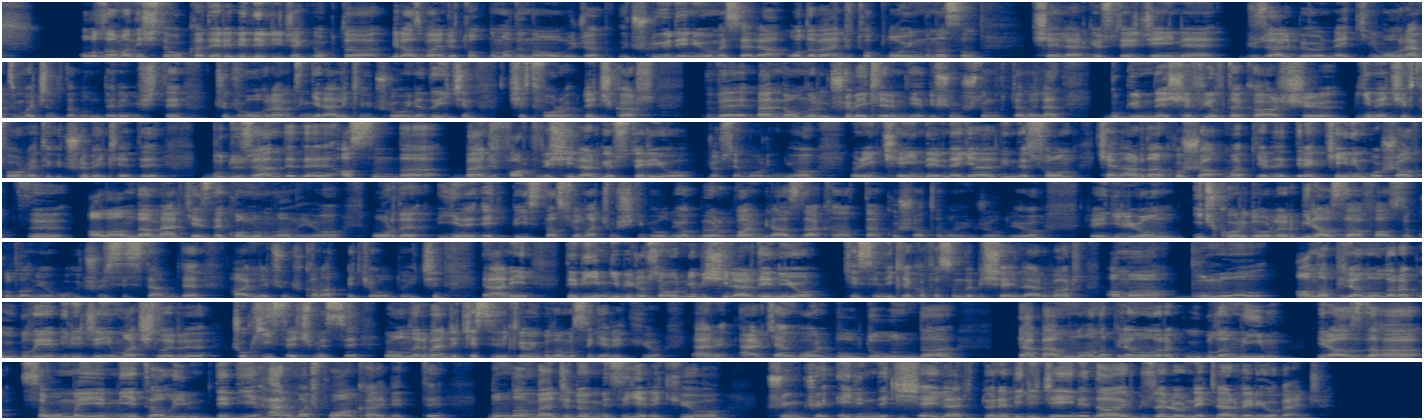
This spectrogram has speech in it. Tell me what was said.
O zaman işte o kaderi belirleyecek nokta biraz bence Tottenham adına olacak. Üçlüyü deniyor mesela. O da bence toplu oyunda nasıl şeyler göstereceğine güzel bir örnek. Wolverhampton maçında da bunu denemişti. Çünkü Wolverhampton genellikle üçlü oynadığı için çift forvetle çıkar ve ben de onları üçlü beklerim diye düşünmüştüm muhtemelen. Bugün de Sheffield'a karşı yine çift forveti üçlü bekledi. Bu düzende de aslında bence farklı bir şeyler gösteriyor Jose Mourinho. Örneğin Kane derine geldiğinde son kenardan koşu atmak yerine direkt Kane'in boşalttığı alanda merkezde konumlanıyor. Orada yine ek bir istasyon açmış gibi oluyor. Bergwijn biraz daha kanattan koşu atan oyuncu oluyor. Reguilon iç koridorları biraz daha fazla kullanıyor bu üçlü sistemde. Haliyle çünkü kanat beki olduğu için. Yani dediğim gibi Jose Mourinho bir şeyler deniyor kesinlikle kafasında bir şeyler var ama bunu ana plan olarak uygulayabileceği maçları çok iyi seçmesi ve onları bence kesinlikle uygulaması gerekiyor. Yani erken gol bulduğunda ya ben bunu ana plan olarak uygulamayayım, biraz daha savunmayı emniyete alayım dediği her maç puan kaybetti. Bundan bence dönmesi gerekiyor. Çünkü elindeki şeyler dönebileceğine dair güzel örnekler veriyor bence.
